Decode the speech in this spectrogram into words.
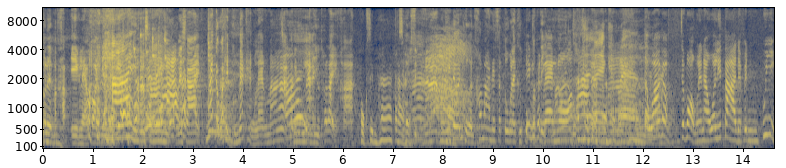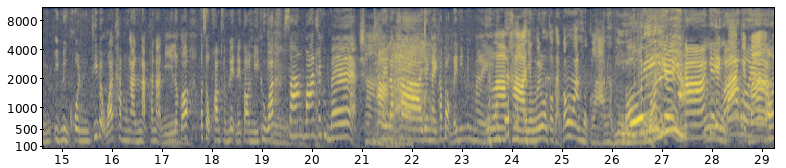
ก็เลยมาขับเองแล้วตอนนี้ใช่ไม่ใช่ ไม่ใช่ ไม่แต่ว่าเห็นคุณแม่แข็งแรงมาก ตอนนี้คุณแม่อายุเท่าไหร่คะ 65 ค่ะ 65เมื่อกี้เดินเหินเข้ามาในสตูอะไรคือปยังดูกแข็ติงแรงเนอะ มาก แข็งแรงแข็งแรง แต่ว่าแบบจะบอกเลยนะว่าลิตาเนี่ยเป็นผู้หญิงอีกหนึ่งคนที่แบบว่าทำงานหนักขนาดนี้ แล้วก็ประสบความสำเร็จในตอนนี้คือว่าสร้างบ้านให้คุณแม่ใช่ ในราคายังไงคะบอกได้นิดนึงไหมราคายังไม่รวมตกแต่งก็ประมาณ 6 ล้านค่ะพี่ โอ้ยโอ้ยเก่งนะเก่เก่งงมามากกเก่งมากลยอะเออ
